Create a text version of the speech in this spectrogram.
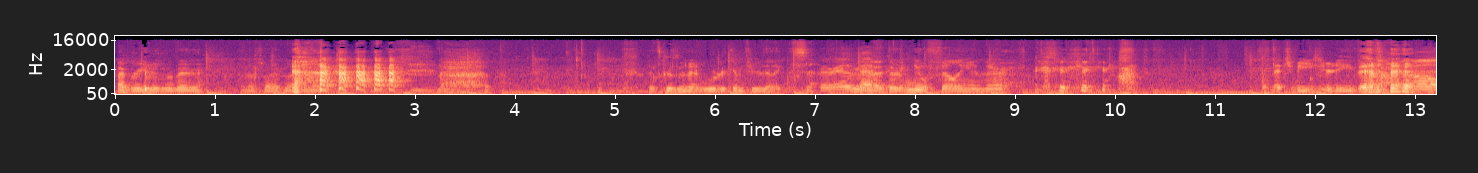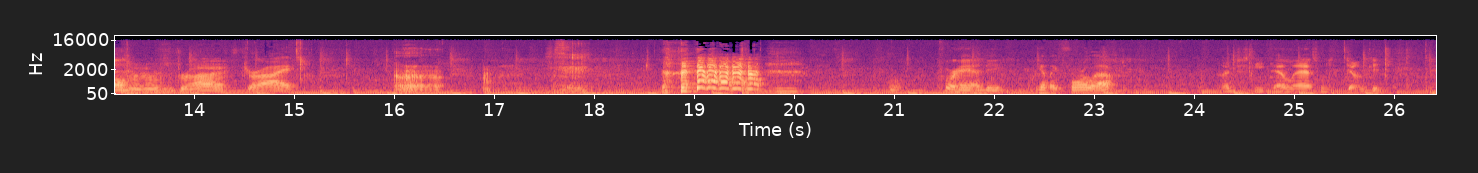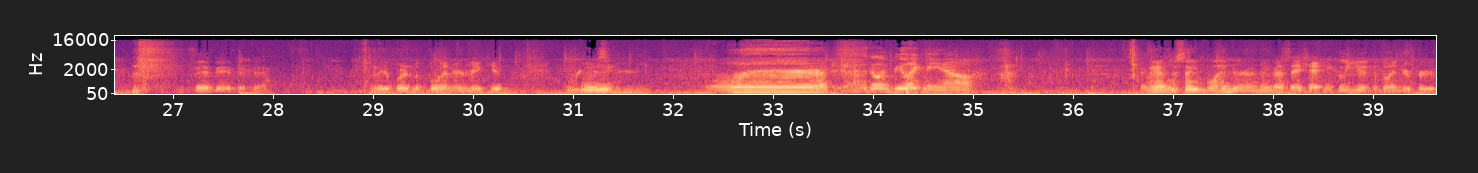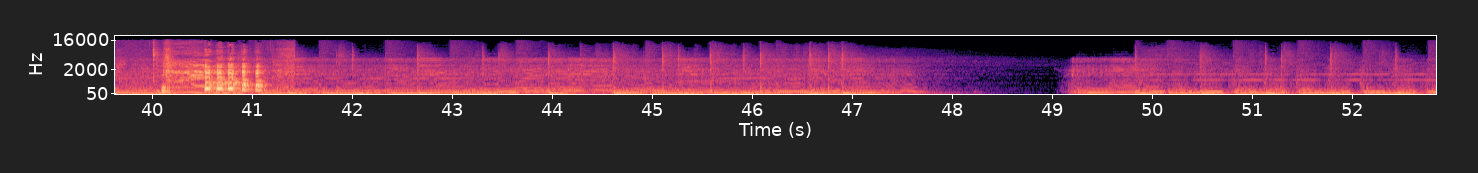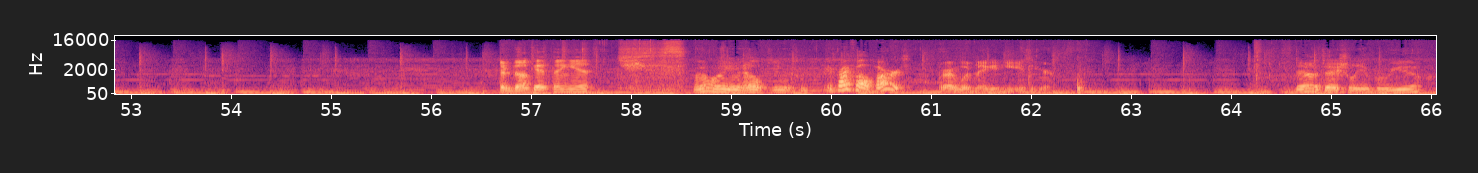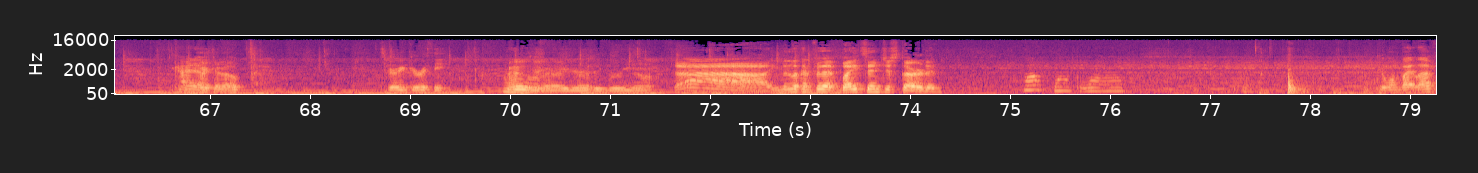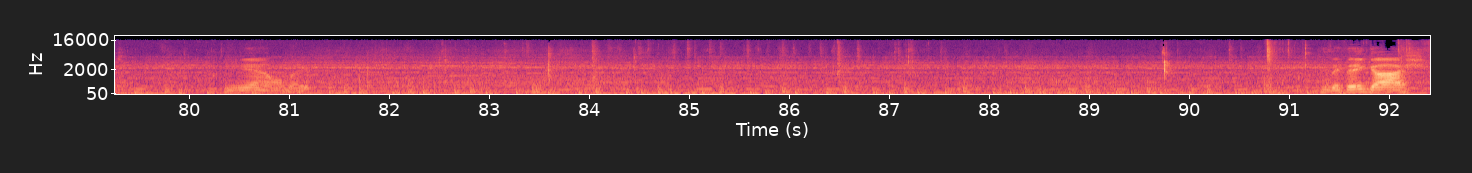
My burritos were bigger. That's why I blame that. That's because when that order comes through, they're like, "What's? There is Look that, that. There's no filling in there. that should be easier to eat then. Oh, Oh, it's dry. it's dry. Poor Andy. You got like four left. I just eat that last and just dunk it. Baby, baby. I'm gonna put it in the blender and make you. Really? Don't be like me now. We have the same blender. I I'm mean, gonna say technically you at the blender first. Dunk that thing yet? Jesus. I don't think it would help. Seriously. It probably fall apart. Or I would make it easier. Yeah, it's actually a burrito. Kind of. Pick it up. It's very girthy. It is a very girthy burrito. Ah, you've been looking for that bite since you started. Get one bite left? Yeah, one bite. He's like, thank gosh.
